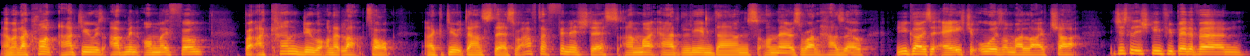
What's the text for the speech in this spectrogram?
Um, and I can't add you as admin on my phone, but I can do it on a laptop I could do it downstairs. So after I finish this, I might add Liam Downs on there as well and Hazo. You guys are H, you're always on my live chat. It just literally gives you a bit of um,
